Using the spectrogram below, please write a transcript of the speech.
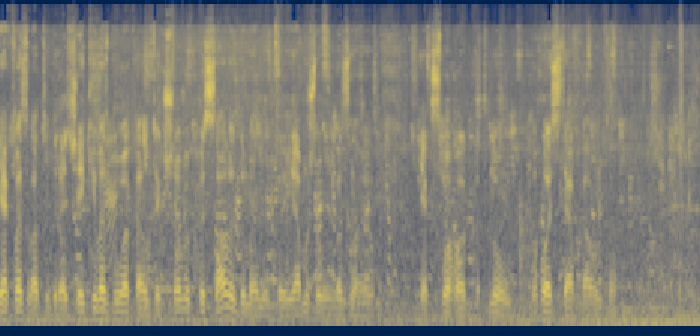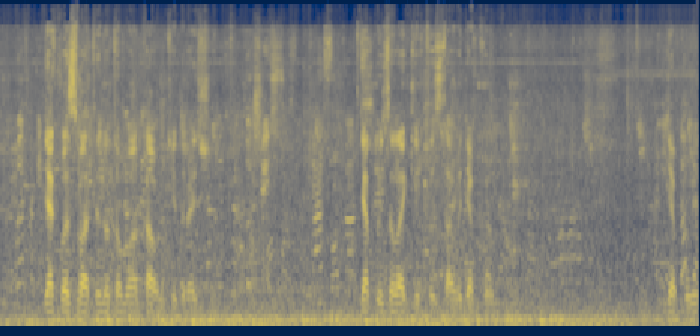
Як вас звати, до речі? Який у вас був аккаунт? Якщо ви писали до мене, то я можливо вас знаю. Як свого ну, гостя аккаунта. Як вас звати на тому аккаунті, до речі? do 6. Raz, dwa, Дякую за лайки, хто ставить, дякую. Дякую.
